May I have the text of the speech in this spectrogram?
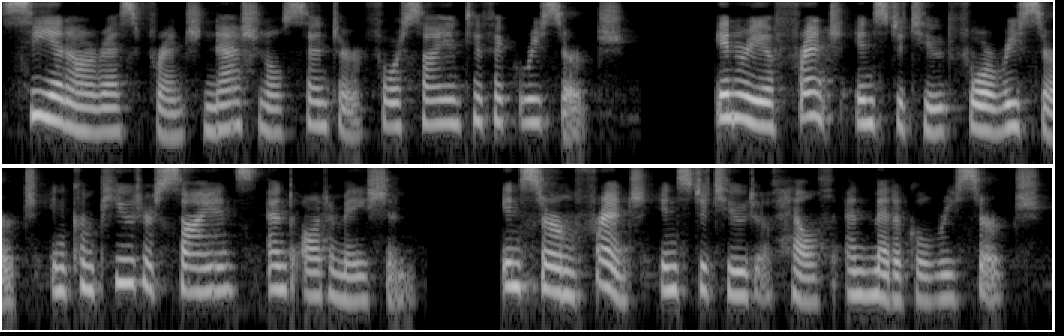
CNRS French National Center for Scientific Research. INRIA French Institute for Research in Computer Science and Automation. INSERM French Institute of Health and Medical Research.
